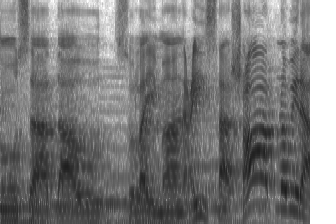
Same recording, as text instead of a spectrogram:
মুসা, দাউদ, সুলাইমান, ঈসা, সব নবীরা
